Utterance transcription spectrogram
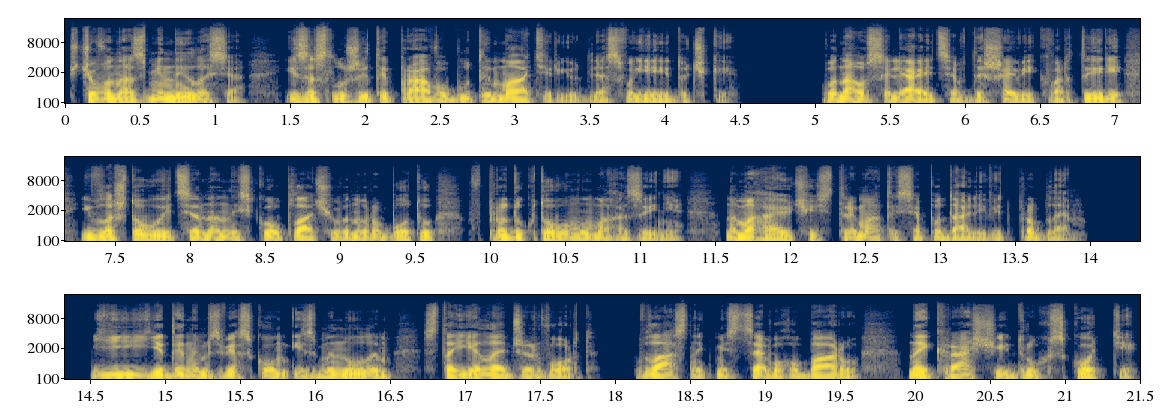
що вона змінилася, і заслужити право бути матір'ю для своєї дочки. Вона оселяється в дешевій квартирі і влаштовується на низькооплачувану роботу в продуктовому магазині, намагаючись триматися подалі від проблем. Її єдиним зв'язком із минулим стає Леджер Ворд, власник місцевого бару, найкращий друг Скотті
